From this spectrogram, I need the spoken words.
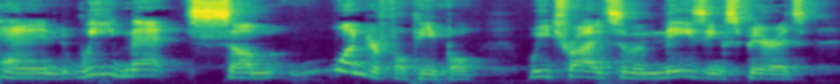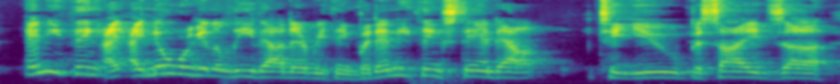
and we met some wonderful people. We tried some amazing spirits. Anything? I, I know we're going to leave out everything, but anything stand out to you besides uh,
